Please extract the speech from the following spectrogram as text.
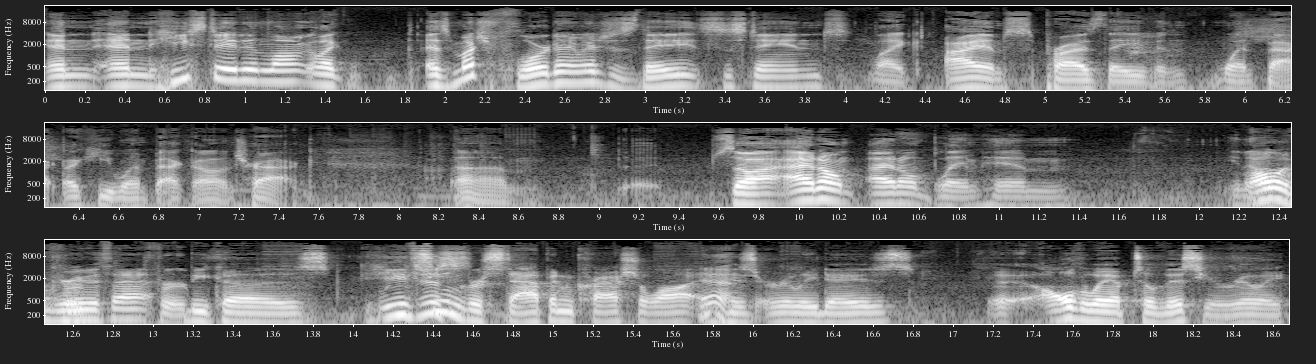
and and he stayed in long like as much floor damage as they sustained. Like I am surprised they even went back like he went back on track. Um, so I, I don't I don't blame him. You know, I'll agree for- with that for- because we've seen Verstappen crash a lot Yeah. in his early days, uh, all the way up till this year, really.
